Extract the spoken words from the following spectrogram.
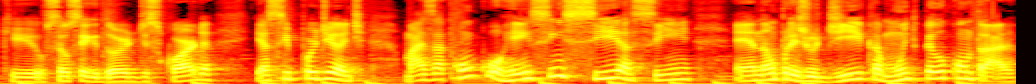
que o seu seguidor discorda e assim por diante. Mas a concorrência em si, assim, é, não prejudica, muito pelo contrário,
